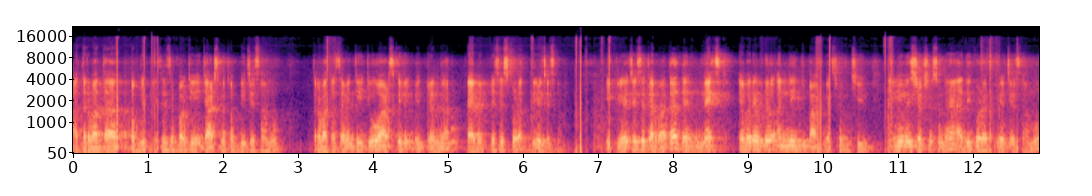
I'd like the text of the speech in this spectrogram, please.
ఆ తర్వాత public places forty eight hours మీద కంప్లీట్ చేసాము తర్వాత సెవెంటీ టూ అవర్స్కి పరంగా ప్రైవేట్ ప్లేసెస్ కూడా క్లియర్ చేసాము ఈ క్లియర్ చేసిన తర్వాత దెన్ నెక్స్ట్ ఎవరెవరు అన్ని డిపార్ట్మెంట్స్ నుంచి ఏమేమి ఇన్స్ట్రక్షన్స్ ఉన్నాయో అది కూడా క్లియర్ చేసాము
